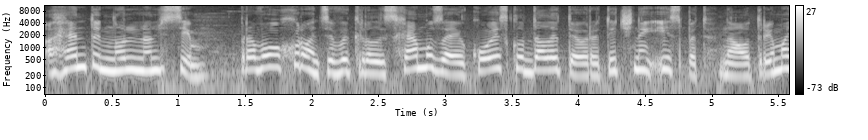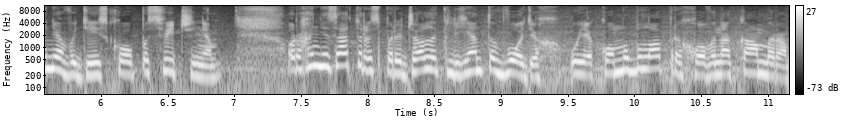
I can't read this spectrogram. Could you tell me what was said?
Агенти 007. Правоохоронці викрили схему, за якою складали теоретичний іспит на отримання водійського посвідчення. Організатори споряджали клієнта в одяг, у якому була прихована камера.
